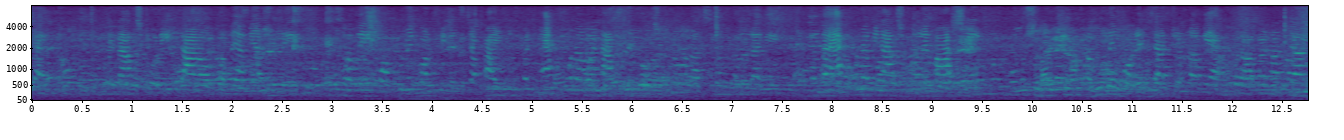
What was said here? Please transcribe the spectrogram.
চাইতো নাচ করি তার অভাবে আমি আসলে ওভাবে কখনোই কনফিডেন্সটা পাইনি এখন আমার নাচতে পছন্দ নাচতে ভালো লাগে বা এখন আমি নাচ করলে মা সেই অনুশীলনের কথা যার জন্য আমি এখন আবার নাচ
